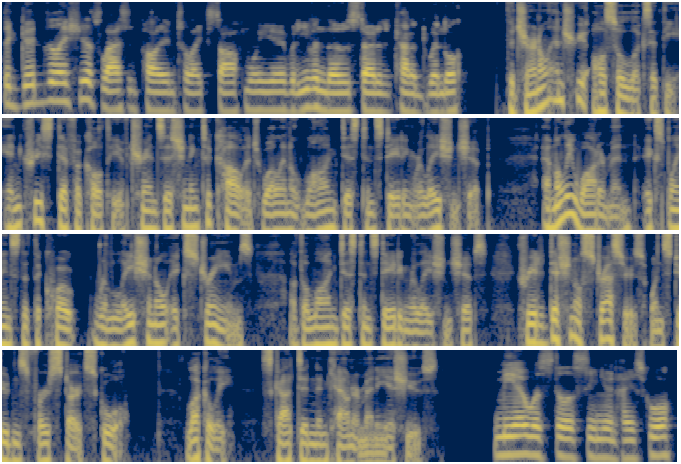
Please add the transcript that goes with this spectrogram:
The good relationships lasted probably until like sophomore year, but even those started to kind of dwindle. The journal entry also looks at the increased difficulty of transitioning to college while in a long distance dating relationship. Emily Waterman explains that the quote, relational extremes of the long distance dating relationships create additional stressors when students first start school. Luckily, Scott didn't encounter many issues. Mia was still a senior in high school,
